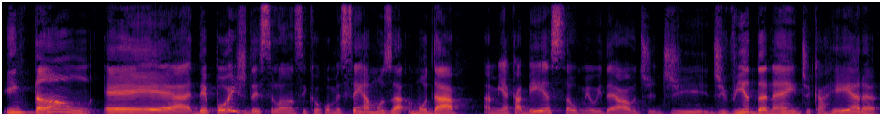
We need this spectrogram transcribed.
Então, é, depois desse lance que eu comecei a musa, mudar a minha cabeça, o meu ideal de, de, de vida, né, e de carreira,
